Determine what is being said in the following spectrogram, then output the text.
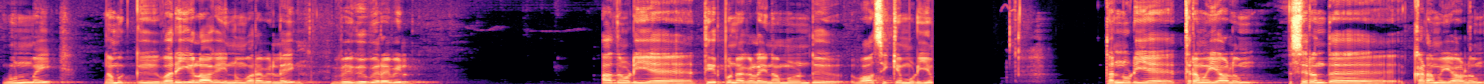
உண்மை. நமக்கு வரிகளாக இன்னும் வரவில்லை. வெகு விரைவில் அதனுடைய தீர்ப்பு நகலை நாம் வந்து வாசிக்க முடியும். தன்னுடைய திறமையாலும் சிறந்த கடமையாலும்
